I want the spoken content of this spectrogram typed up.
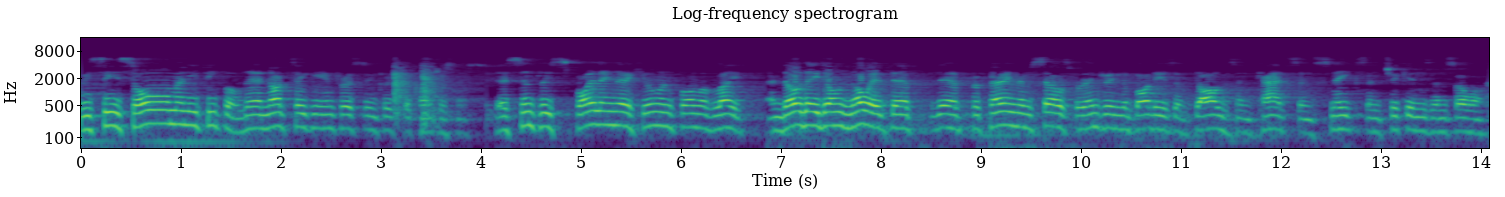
We see so many people, they're not taking interest in Krishna consciousness. They're simply spoiling their human form of life. And though they don't know it, they're, they're preparing themselves for entering the bodies of dogs and cats and snakes and chickens and so on.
